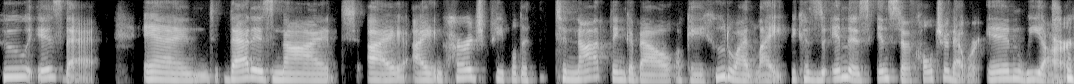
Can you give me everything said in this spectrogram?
Who is that? And that is not i i encourage people to to not think about okay who do i like? Because in this insta culture that we're in we are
